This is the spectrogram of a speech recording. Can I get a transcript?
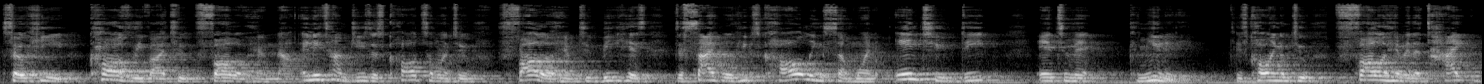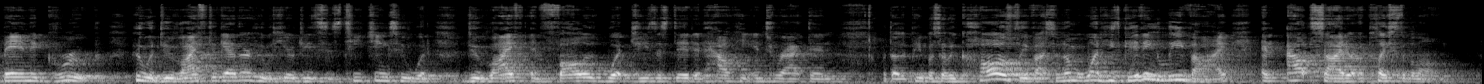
So he called Levi to follow him. Now, anytime Jesus called someone to follow him, to be his disciple, he was calling someone into deep intimate community. He's calling them to follow him in a tight banded group who would do life together, who would hear Jesus' teachings, who would do life and follow what Jesus did and how he interacted with other people. So he calls Levi. So number one, he's giving Levi, an outsider, a place to belong.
